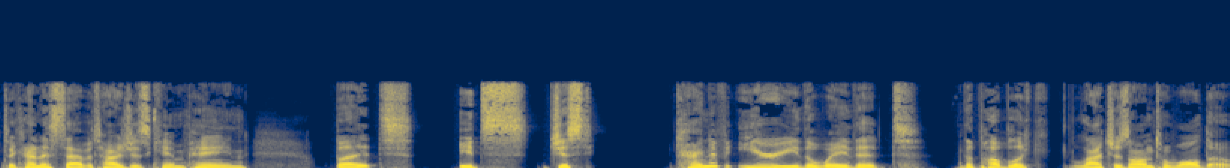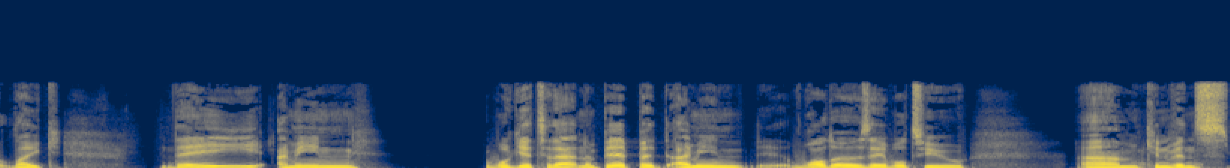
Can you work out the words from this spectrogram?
to kind of sabotage his campaign. But it's just kind of eerie the way that the public latches on to waldo. Like they i mean we'll get to that in a bit but i mean waldo is able to um, convince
